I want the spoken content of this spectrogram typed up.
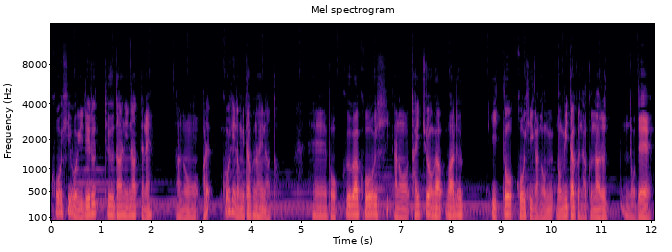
コーヒーを入れるっていう段になってねあのあれ？コーヒー飲みたくないなと。えー、僕はコーヒー、あの、体調が悪いとコーヒーが飲みたくなくなるので、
